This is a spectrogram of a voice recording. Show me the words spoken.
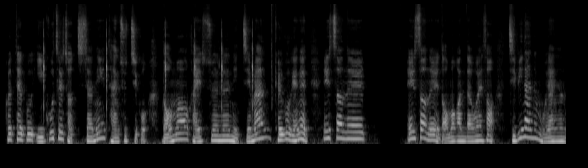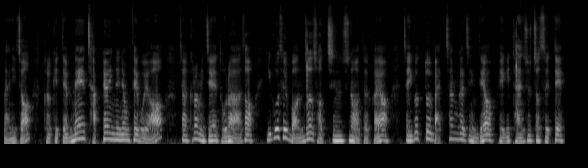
그렇다고 이곳을 젖히자니 단수치고 넘어갈 수는 있지만 결국에는 일선을 일선을 넘어간다고 해서 집이 나는 모양은 아니죠. 그렇기 때문에 잡혀 있는 형태고요. 자, 그럼 이제 돌아와서 이곳을 먼저 젖히는 수는 어떨까요? 자, 이것도 마찬가지인데요. 백이 단수 쳤을 때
